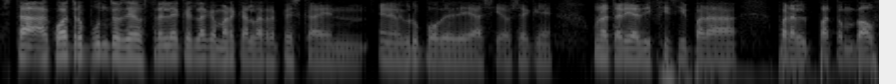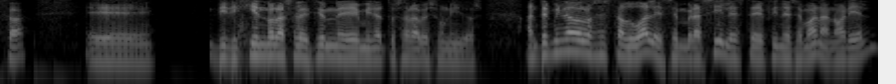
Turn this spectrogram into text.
Está a cuatro puntos de Australia, que es la que marca la repesca en, en el grupo B de Asia. O sea que una tarea difícil para, para el Patón Bauza, eh, dirigiendo la selección de Emiratos Árabes Unidos. Han terminado los estaduales en Brasil este fin de semana, ¿no, Ariel?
